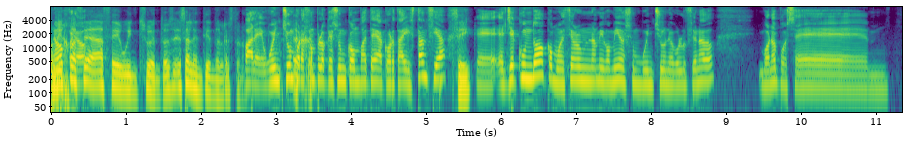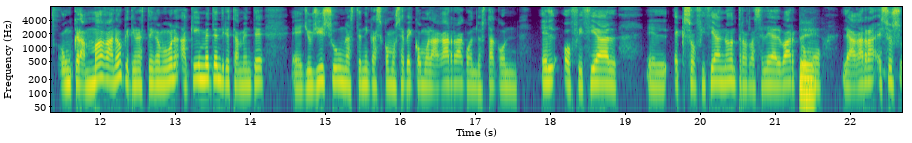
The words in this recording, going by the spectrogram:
Mi hijo hace, hace, Wing Chun, entonces esa le entiendo, el resto no. Vale, Wing Chun, por ejemplo, que es un combate a corta distancia. Sí. Que el Jeet Kune Do, como decía un amigo mío, es un Wing Chun evolucionado. Bueno, pues eh, un Krav Maga, ¿no? Que tiene unas técnicas muy buenas. Aquí meten directamente eh, Jiu-Jitsu, unas técnicas como se ve como la garra cuando está con el oficial, el ex oficial, ¿no? Tras la salida del bar, como le agarra. Eso es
